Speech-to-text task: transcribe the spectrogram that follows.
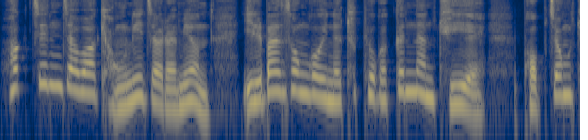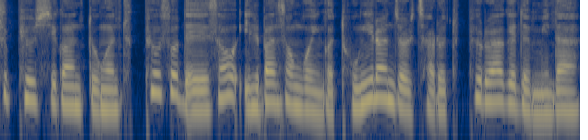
확진자와 격리자라면 일반 선거인의 투표가 끝난 뒤에 법정 투표 시간 동안 투표소 내에서 일반 선거인과 동일한 절차로 투표를 하게 됩니다.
